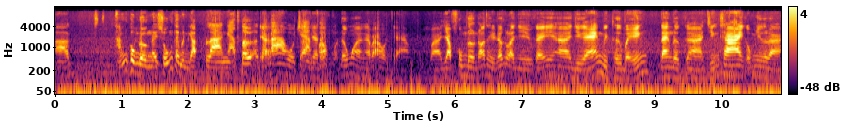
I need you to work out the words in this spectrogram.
à, thẳng cung đường này xuống thì mình gặp là ngã tư ở ngã Dạ. ba Hồ Tràm Dạ phải không? đúng đúng rồi ngã ba Hồ Tràm và dọc cung đường đó thì rất là nhiều cái à, dự án biệt thự biển đang được à, triển khai cũng như là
